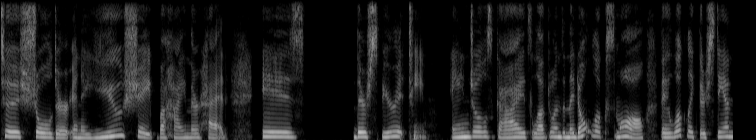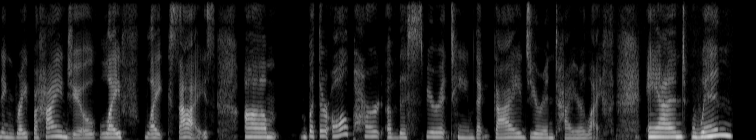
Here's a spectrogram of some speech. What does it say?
to shoulder in a U shape behind their head, is their spirit team angels, guides, loved ones, and they don't look small. They look like they're standing right behind you, life like size. Um, but they're all part of this spirit team that guides your entire life. And when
